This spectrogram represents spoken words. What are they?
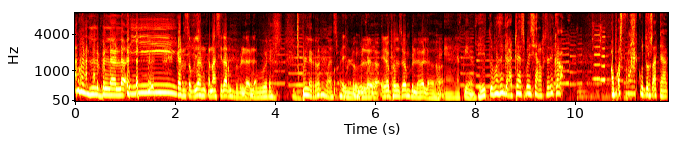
Membeloloi. kan spion kena sinar membelolo. Udah belereng mas. Belolo. Bahasa Jawa belolo. Eh, lagu ya. Itu masa nggak ada spesial. Jadi kak, apa setelah aku terus ada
